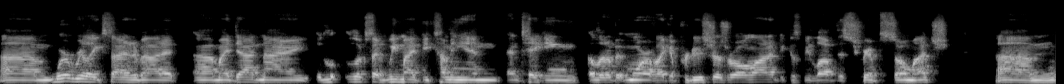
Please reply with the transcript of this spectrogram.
Um, we're really excited about it. Uh, my dad and I, it lo- looks like we might be coming in and taking a little bit more of like a producer's role on it because we love the script so much um,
